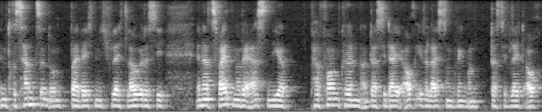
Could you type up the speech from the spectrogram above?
interessant sind und bei welchen ich vielleicht glaube, dass sie in der zweiten oder ersten Liga performen können und dass sie da auch ihre Leistung bringen und dass sie vielleicht auch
